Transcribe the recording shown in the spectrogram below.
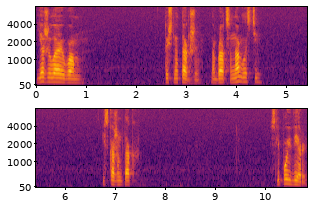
я желаю вам точно так же набраться наглости и, скажем так, слепой веры.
